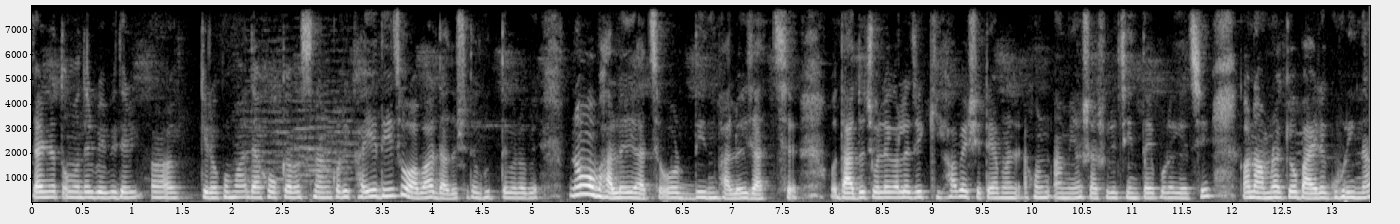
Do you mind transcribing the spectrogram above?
জানি না তোমাদের বেবিদের কীরকম হয়। দেখো, ওকে আবার স্নান করে খাইয়ে দিয়েছে, ও আবার দাদুর সাথে ঘুরতে বেরোবে। না ও ভালোই আছে, ওর দিন ভালোই যাচ্ছে। ও দাদু চলে গেলে যে কী হবে সেটাই আমার এখন আমি আর শাশুড়ি চিন্তায় পড়ে গেছি। কারণ আমরা কেউ বাইরে ঘুরি না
